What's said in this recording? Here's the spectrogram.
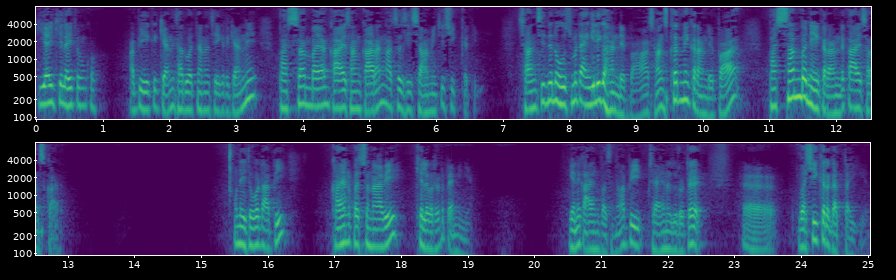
කියයි කියලා හිතමුකෝ. අපි ඒක කියන්නේ සරුවචනන්සේකට කියන්නේ පස්සම් බයං කාය සංකාරං අසසි සාමිච සික්කති. සංසිඳන හුස්මට ඇඟිලි ගහන්න එපා, සංස්කරණය කරන්න එපා, පස්සම්බනේ කරන්න කාය සංස්කාර. ඔනේ එතකොට අපි කායනපස්සනාවේ කෙලවරට පැමිණියා. කියන්නේ කායනපස්සනාව අපි ඡායන දුරට වශී කරගත්තයි කියන.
